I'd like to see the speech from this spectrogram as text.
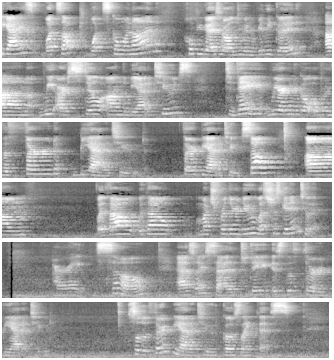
Hey guys, what's up? What's going on? Hope you guys are all doing really good. Um, we are still on the Beatitudes. Today we are going to go over the third Beatitude. Third Beatitude. So, um, without without much further ado, let's just get into it. All right. So, as I said, today is the third Beatitude. So the third Beatitude goes like this.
